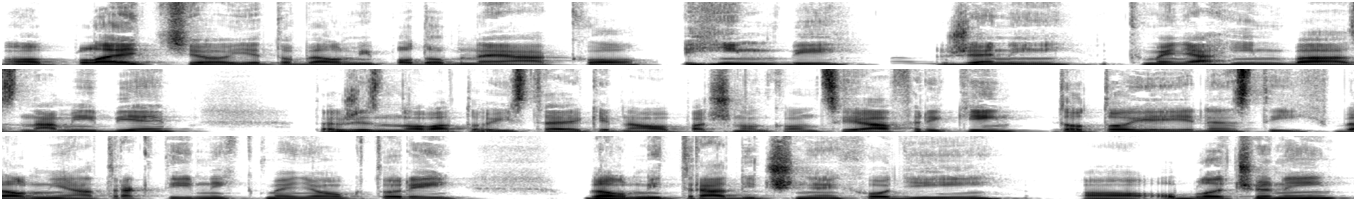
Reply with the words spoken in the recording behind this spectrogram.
pleť. Je to veľmi podobné ako himby, ženy kmeňa himba z Namíbie. Takže znova to isté, aj keď na opačnom konci Afriky. Toto je jeden z tých veľmi atraktívnych kmeňov, ktorý veľmi tradične chodí oblečený.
